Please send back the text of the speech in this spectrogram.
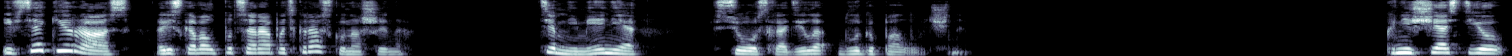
и всякий раз рисковал поцарапать краску на шинах. Тем не менее, все сходило благополучно. К несчастью,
